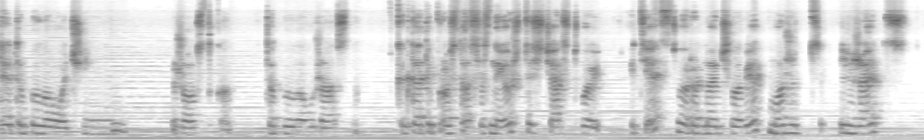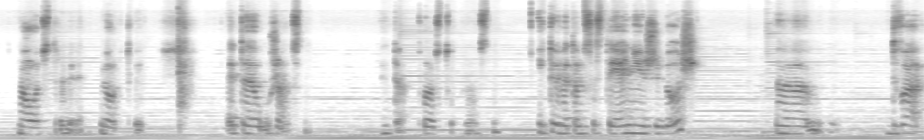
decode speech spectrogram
это было очень жестко, это было ужасно. Когда ты просто осознаешь, что сейчас твой отец, твой родной человек может лежать на острове мертвый. Это ужасно. Это просто ужасно. И ты в этом состоянии живешь э, два,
